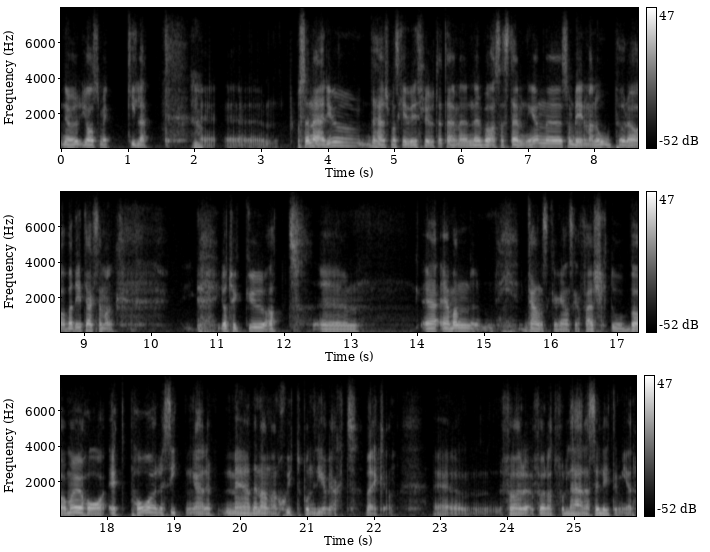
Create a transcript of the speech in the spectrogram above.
Nu, jag som är kille. Ja. Och sen är det ju det här som man skriver i slutet där med den nervösa stämningen eh, som blir när man är oprövad i ett jaktsammanhang. Jag tycker ju att eh, är man ganska, ganska färsk då bör man ju ha ett par sittningar med en annan skytt på en drevjakt, verkligen. Eh, för, för att få lära sig lite mer.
